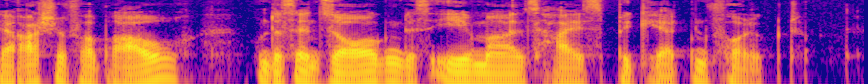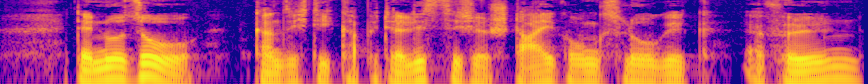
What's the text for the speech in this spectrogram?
der rasche Verbrauch und das Entsorgen des ehemals heiß begehrten folgt. Denn nur so kann sich die kapitalistische Steigerungslogik erfüllen,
